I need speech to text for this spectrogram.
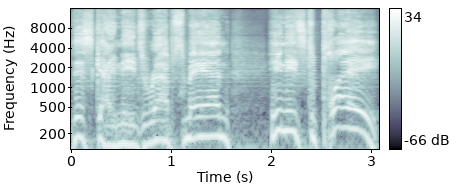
this guy needs reps, man. He needs to play.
